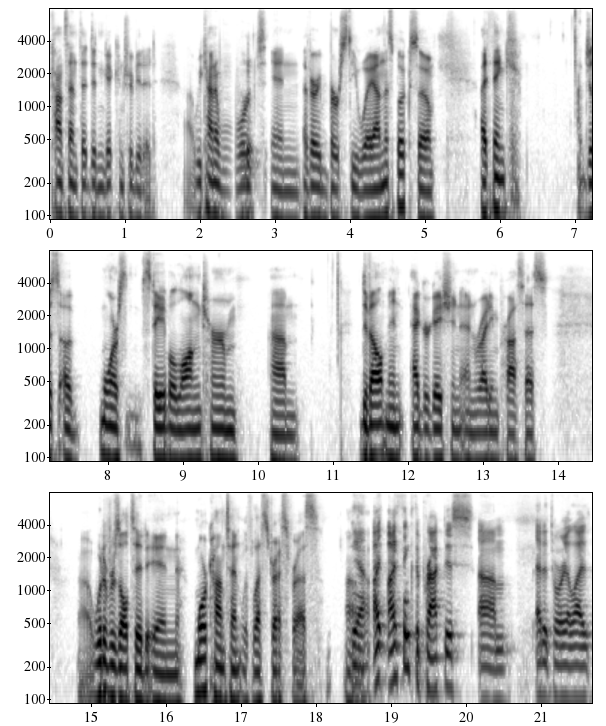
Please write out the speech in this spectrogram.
content that didn't get contributed. Uh, we kind of worked in a very bursty way on this book, so I think just a more stable long-term um, development, aggregation, and writing process uh, would have resulted in more content with less stress for us. Um, yeah, I, I think the practice um, editorialize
